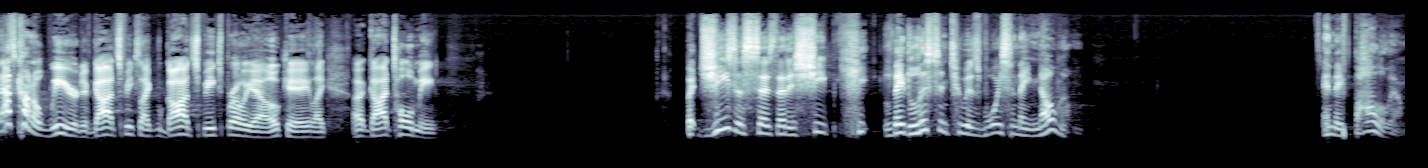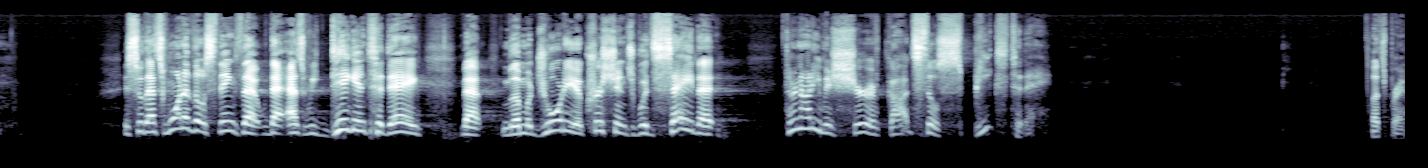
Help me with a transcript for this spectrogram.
that's kind of weird if God speaks, like, God speaks, bro. Yeah, okay. Like, uh, God told me. But Jesus says that his sheep, he, they listen to his voice and they know him. And they follow him. So that's one of those things that, that as we dig in today, that the majority of Christians would say that they're not even sure if God still speaks today. Let's pray.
